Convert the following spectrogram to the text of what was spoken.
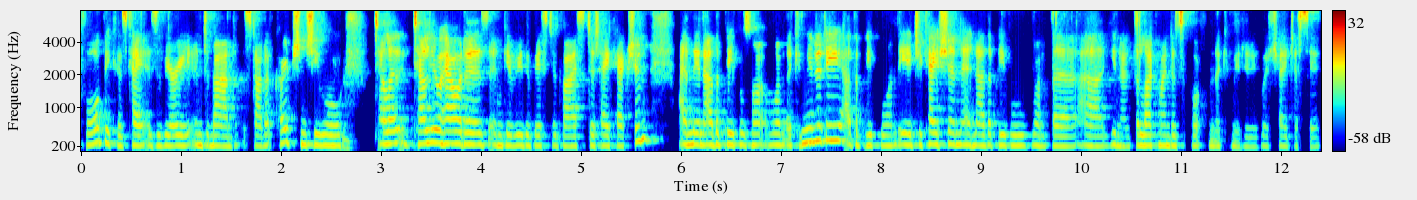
for, because kate is a very in-demand startup coach and she will mm. tell it tell you how it is and give you the best advice to take action. And then other people want, want the community other people want the education and other people want the uh, you know the like-minded support from the community which I just said.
